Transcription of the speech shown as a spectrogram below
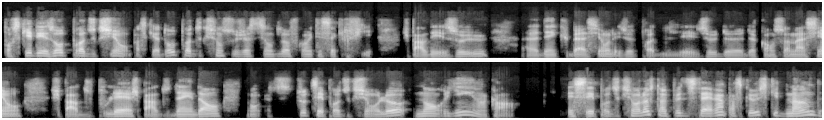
Pour ce qui est des autres productions, parce qu'il y a d'autres productions sous gestion de l'offre qui ont été sacrifiées. Je parle des œufs euh, d'incubation, les œufs, de, consommation, je parle du poulet, je parle du dindon. Donc, toutes ces productions-là n'ont rien encore. Et ces productions-là, c'est un peu différent parce que ce qu'ils demandent,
